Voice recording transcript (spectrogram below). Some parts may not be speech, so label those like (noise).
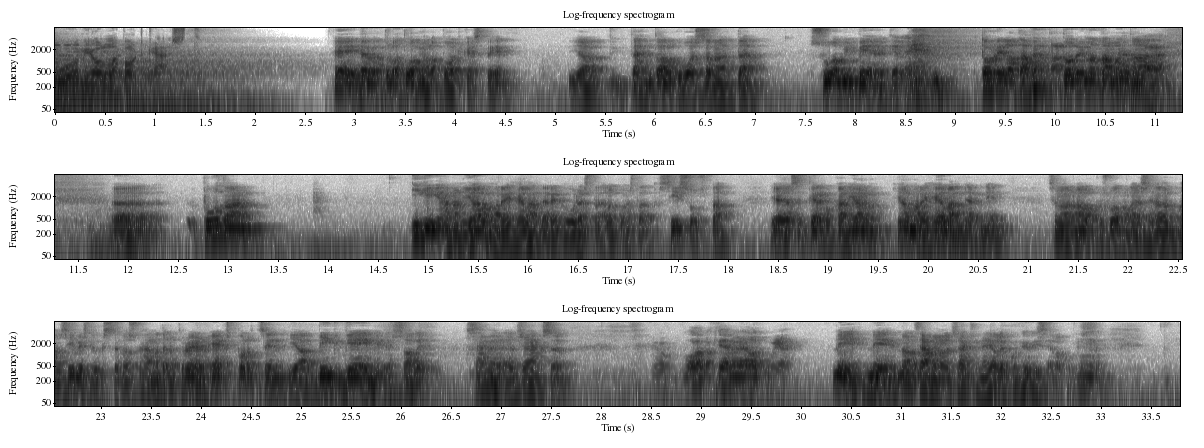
Tuomiolla podcast. Hei, tervetuloa Tuomiolla podcastiin. Ja tähän nyt alku voisi sanoa, että Suomi perkelee. Torilla tavataan. Torilla tavataan. Puhutaan iki-ihanan Jalmari Helanderin uudesta elokuvasta Sisusta. Ja jos et tiedä kuka on Jal- Jalmari Helander, niin sillä on aukko suomalaisen elokuvan sivistyksessä, koska hän on tehnyt Rare Exportsin ja Big Game, jossa oli Samuel L. Jackson. Joo, molemmat hienoja elokuvia. Niin, niin. No, Samuel. Jackson ei ole kuin hyvissä elokuvissa.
